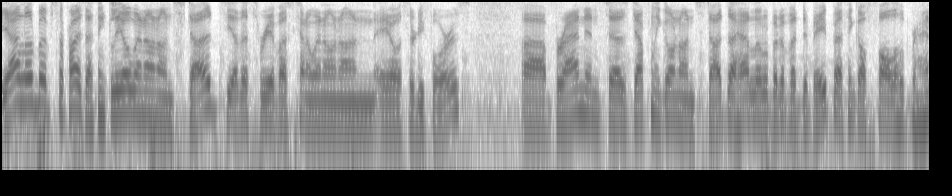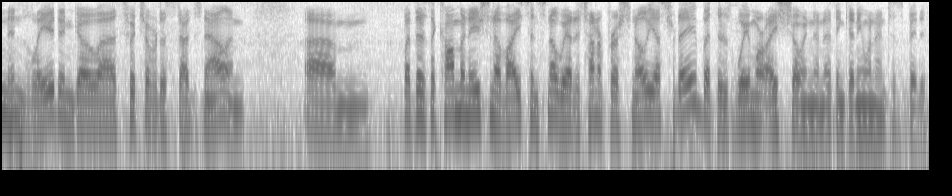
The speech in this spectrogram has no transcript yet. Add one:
Yeah, a little bit of surprise. I think Leo went on on studs. The other three of us kind of went on on AO 34s. Uh, Brandon says definitely going on studs. I had a little bit of a debate, but I think I'll follow Brandon's lead and go uh, switch over to studs now. And um, but there's a combination of ice and snow. We had a ton of fresh snow yesterday, but there's way more ice showing than I think anyone anticipated.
